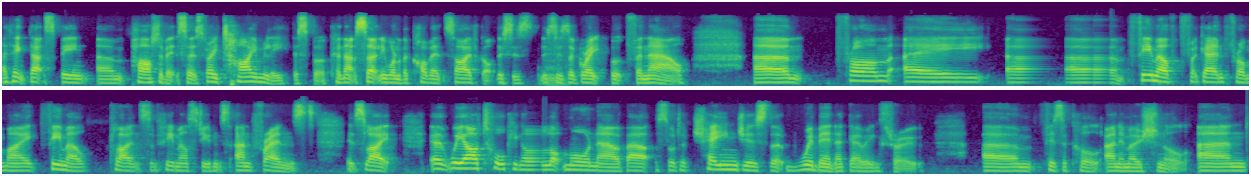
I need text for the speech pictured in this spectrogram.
I think that's been um, part of it. So it's very timely this book, and that's certainly one of the comments I've got. This is this is a great book for now. Um, from a uh, uh, female, again from my female clients and female students and friends, it's like uh, we are talking a lot more now about the sort of changes that women are going through. Um, physical and emotional, and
